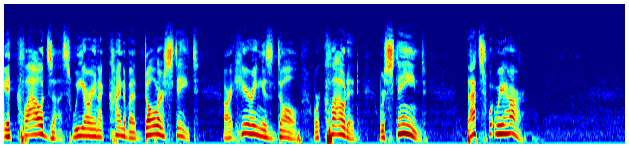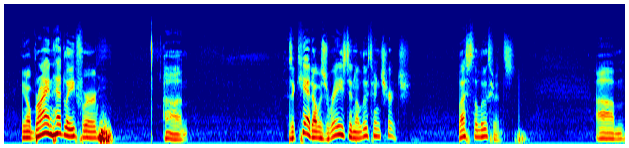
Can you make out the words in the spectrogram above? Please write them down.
It clouds us. We are in a kind of a duller state. Our hearing is dull. We're clouded. We're stained. That's what we are. You know, Brian Headley, for uh, as a kid, I was raised in a Lutheran church. Bless the Lutherans. Um,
